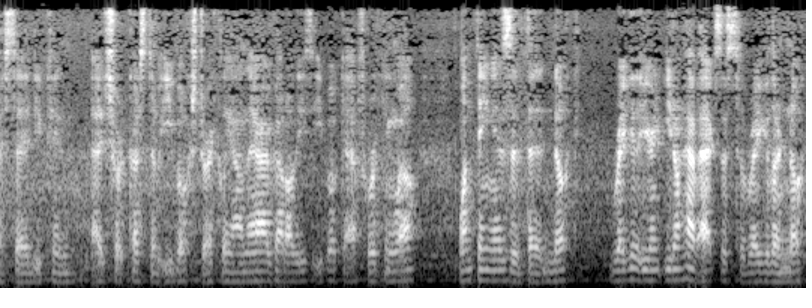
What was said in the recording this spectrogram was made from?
I said, you can add shortcuts to ebooks directly on there. I've got all these ebook apps working well. One thing is that the Nook regular you don't have access to regular Nook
